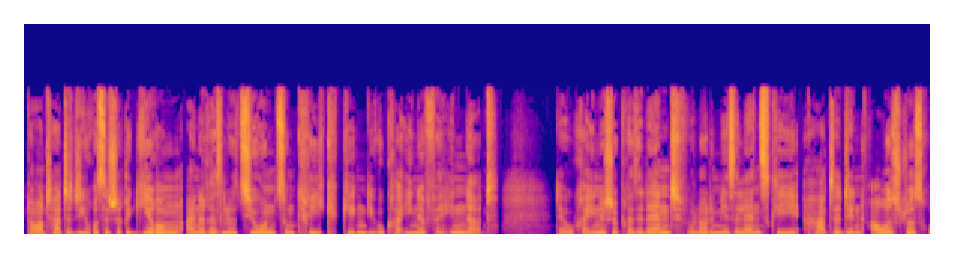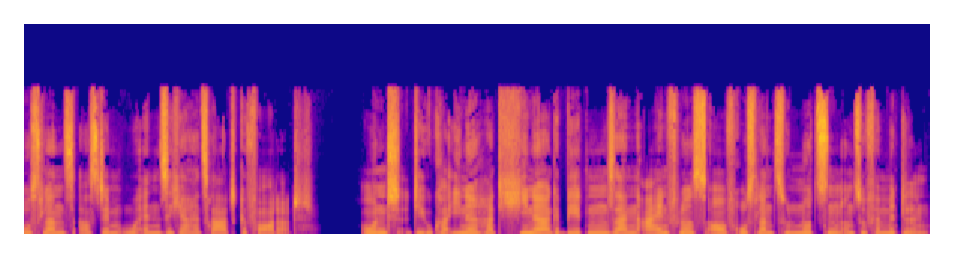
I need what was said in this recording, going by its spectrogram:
Dort hatte die russische Regierung eine Resolution zum Krieg gegen die Ukraine verhindert. Der ukrainische Präsident Volodymyr Zelensky hatte den Ausschluss Russlands aus dem UN-Sicherheitsrat gefordert. Und die Ukraine hat China gebeten, seinen Einfluss auf Russland zu nutzen und zu vermitteln.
